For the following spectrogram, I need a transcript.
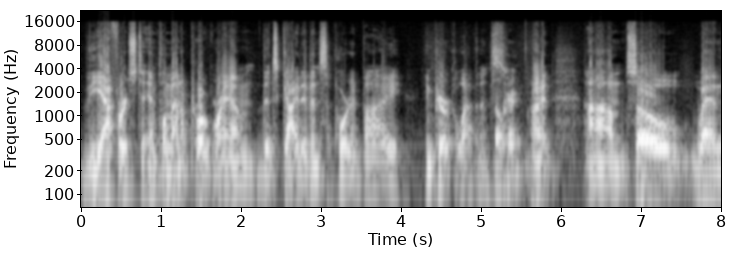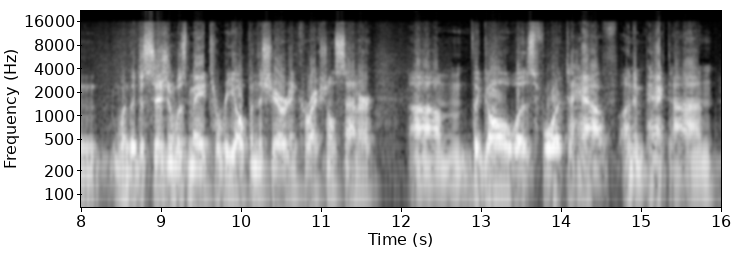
the efforts to implement a program that's guided and supported by empirical evidence. Okay. Right? Um, so when, when the decision was made to reopen the Sheridan Correctional Center, um, the goal was for it to have an impact on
